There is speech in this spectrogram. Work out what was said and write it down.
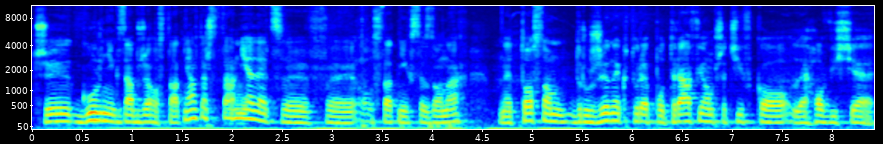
czy Górnik Zabrze ostatnio, ale też Stal Mielec e, w e, ostatnich sezonach, e, to są drużyny, które potrafią przeciwko Lechowi się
